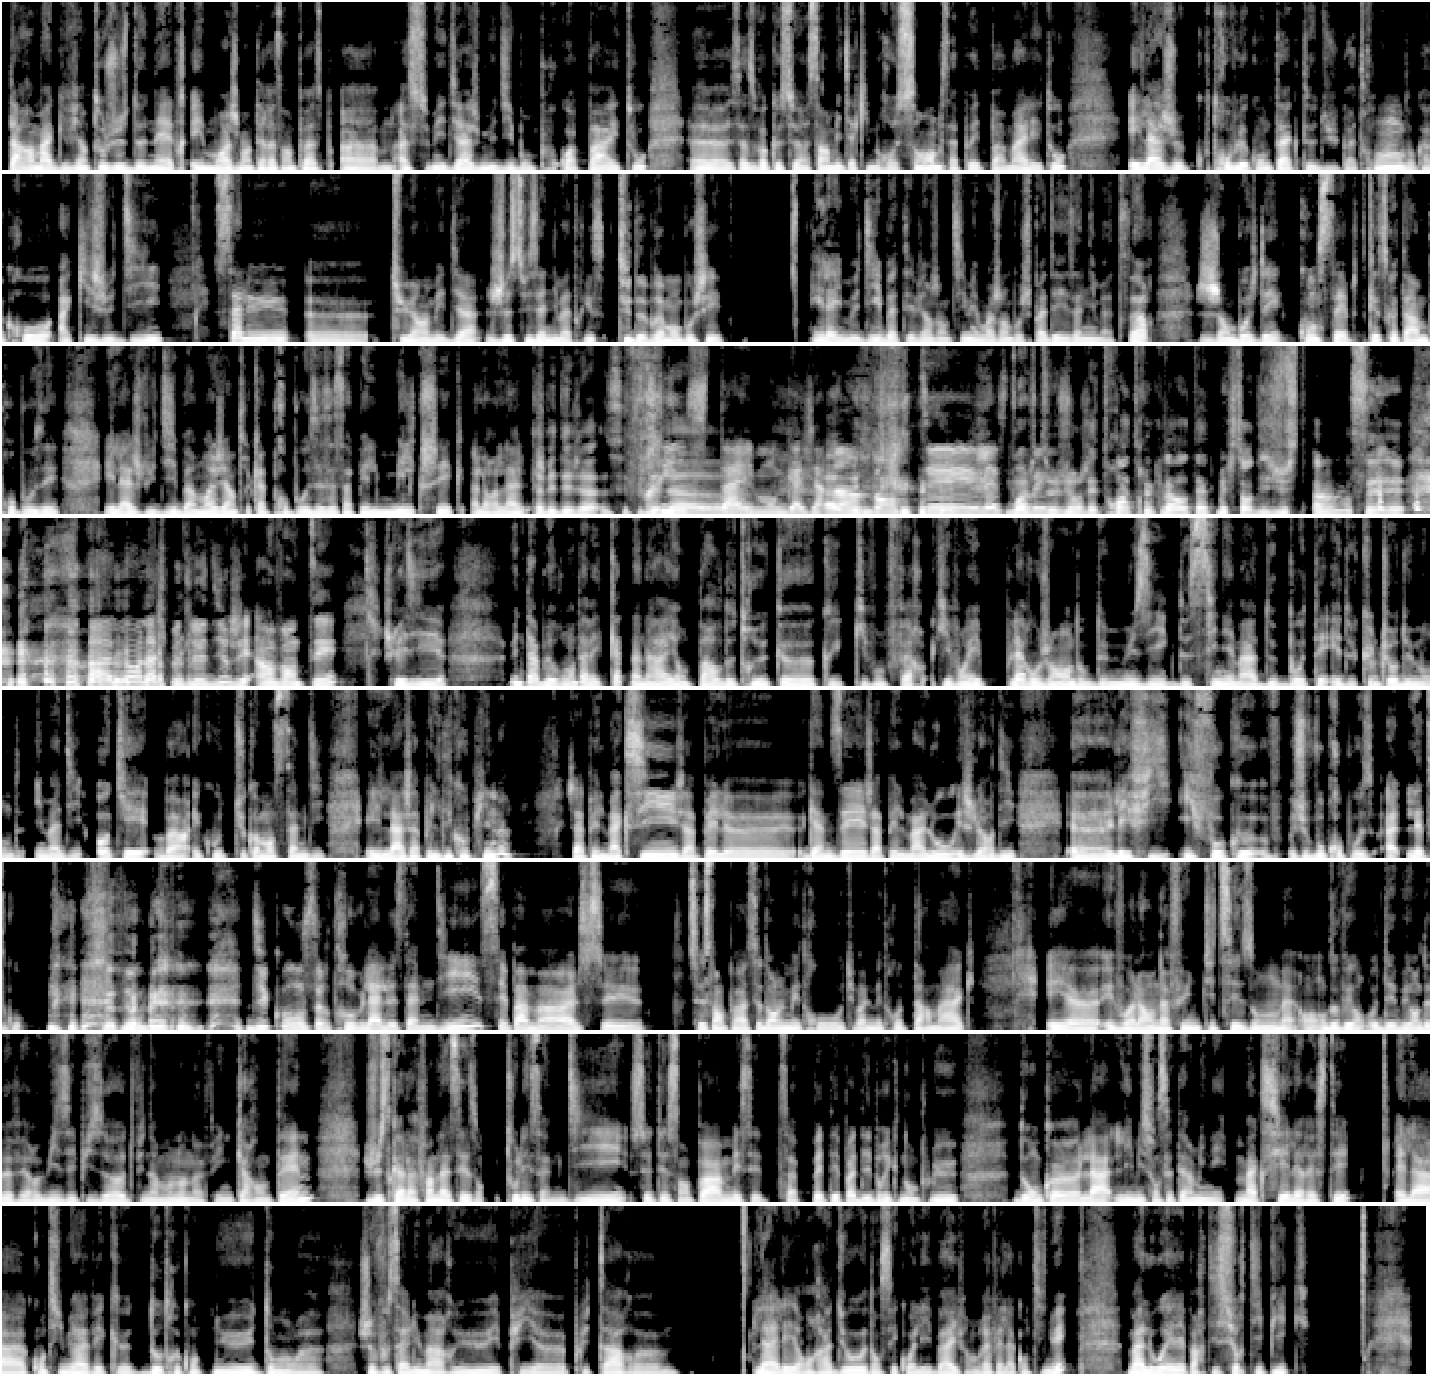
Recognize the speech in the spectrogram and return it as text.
Tarmac vient tout juste de naître et moi je m'intéresse un peu à, ce média. Je me dis bon pourquoi pas et tout. Euh, ça se voit que c'est un média qui me ressemble, ça peut être pas mal et tout. Et là je trouve le contact du patron donc Accro à qui je dis salut, euh, tu as un média, je suis animatrice, tu devrais m'embaucher. Et là, il me dit, bah, t'es bien gentil, mais moi, j'embauche pas des animateurs, j'embauche des concepts. Qu'est-ce que t'as à me proposer? Et là, je lui dis, bah, moi, j'ai un truc à te proposer, ça s'appelle Milkshake. Alors là. T'avais déjà, c'était Freestyle, euh, mon gars, j'ai ah inventé, laisse Moi, je te jure, j'ai trois trucs là en tête, mais je t'en dis juste un, c'est... ah non, là, je peux te le dire, j'ai inventé. Je lui ai dit, une table ronde avec quatre nanas et on parle de trucs euh, qui vont faire, qui vont plaire aux gens, donc de musique, de cinéma, de beauté et de culture du monde. Il m'a dit, ok, ben écoute, tu commences samedi. Et là, j'appelle des copines, j'appelle Maxi, j'appelle euh, Gamze, j'appelle Malou et je leur dis, euh, les filles, il faut que je vous propose, ah, let's go. donc, du coup, on se retrouve là le samedi, c'est pas mal, c'est c'est sympa, c'est dans le métro, tu vois, le métro de Tarmac. Et, euh, et voilà, on a fait une petite saison. On, devait, au début, on devait faire huit épisodes. Finalement, on en a fait une quarantaine jusqu'à la fin de la saison. Tous les samedis, c'était sympa, mais ça pétait pas des briques non plus. Donc euh, là, l'émission s'est terminée. Maxi, elle est restée. Elle a continué avec euh, d'autres contenus, dont Je vous salue ma rue, et puis plus tard, là, elle est en radio, dans C'est quoi les bails, enfin bref, elle a continué. Malou, elle est partie sur Typique,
